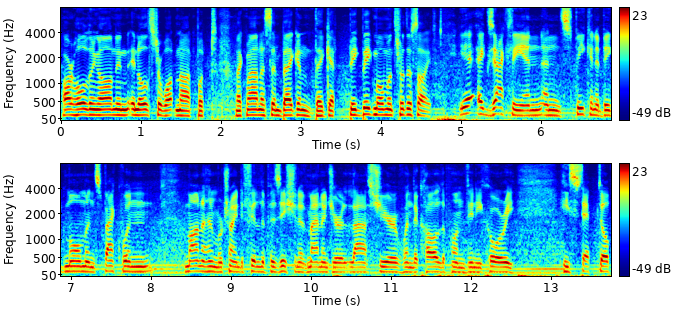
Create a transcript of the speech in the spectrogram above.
or holding on in, in Ulster, whatnot. But McManus and Beggan, they get big, big moments for the side. Yeah, exactly. And, and speaking of big moments, back when Monaghan were trying to fill the position of manager last year when they called upon Vinnie Corey, he stepped up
